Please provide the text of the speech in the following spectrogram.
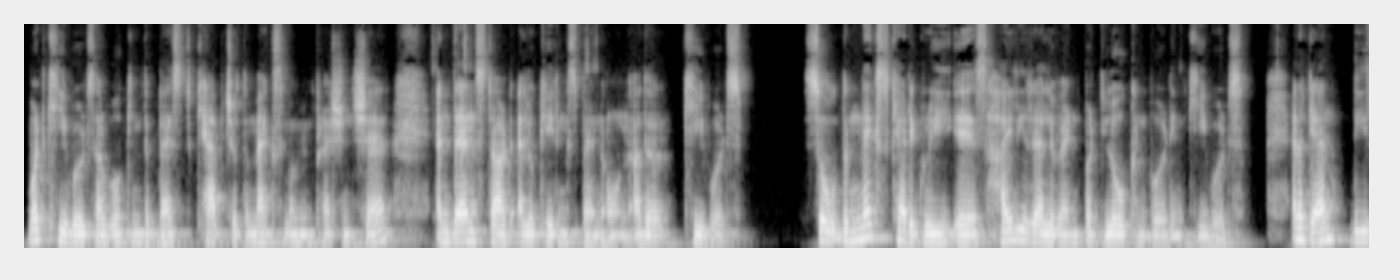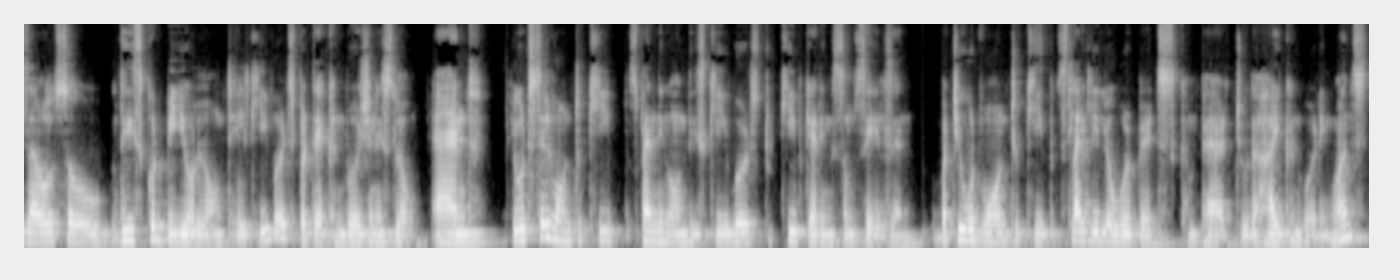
what keywords are working the best capture the maximum impression share and then start allocating spend on other keywords. So the next category is highly relevant but low converting keywords and again, these are also, these could be your long tail keywords, but their conversion is low. And you would still want to keep spending on these keywords to keep getting some sales in, but you would want to keep slightly lower bids compared to the high converting ones.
